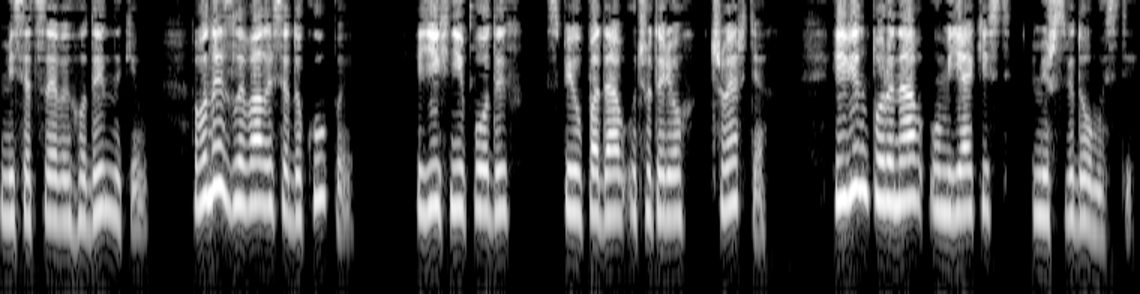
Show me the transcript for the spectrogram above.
місяцевих годинників вони зливалися докупи, їхній подих співпадав у чотирьох чвертях, і він поринав у м'якість міжсвідомості.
